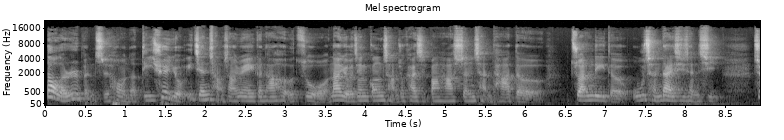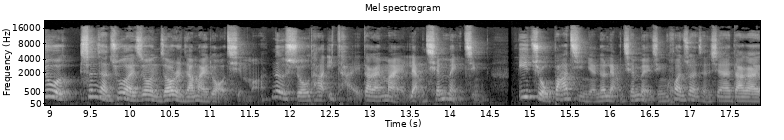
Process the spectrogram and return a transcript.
到了日本之后呢，的确有一间厂商愿意跟他合作，那有一间工厂就开始帮他生产他的专利的无尘带吸尘器。结果生产出来之后，你知道人家卖多少钱吗？那个时候它一台大概卖两千美金。一九八几年的两千美金换算成现在大概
